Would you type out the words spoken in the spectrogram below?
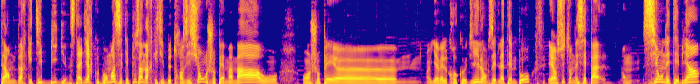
termes d'archétype big. C'est-à-dire que pour moi, c'était plus un archétype de transition. On chopait Mama, on chopait... Euh, il y avait le crocodile, on faisait de la tempo. Et ensuite, on essaie pas... si on était bien,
